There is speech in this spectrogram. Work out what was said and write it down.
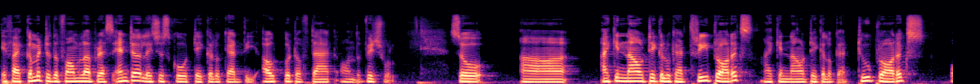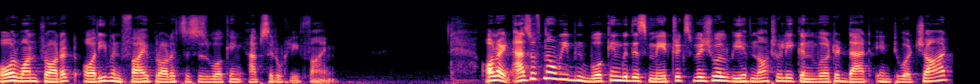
If I commit to the formula, press enter, let's just go take a look at the output of that on the visual. So uh, I can now take a look at three products. I can now take a look at two products or one product or even five products. This is working absolutely fine. All right, as of now, we've been working with this matrix visual. We have not really converted that into a chart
